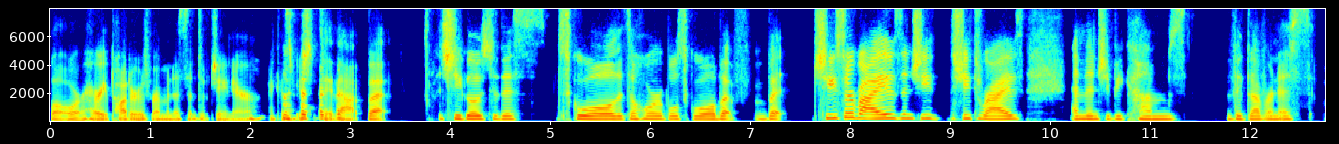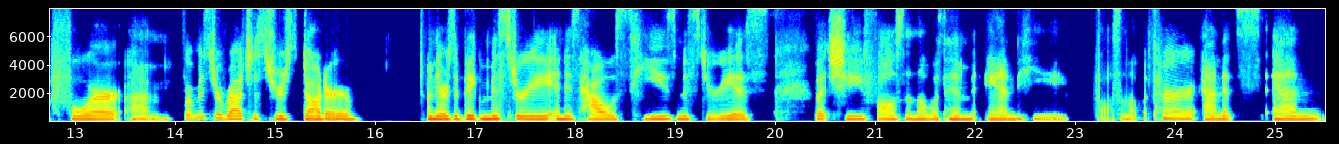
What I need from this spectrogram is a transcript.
Well, or Harry Potter is reminiscent of Jane Eyre. I guess we should say that. But she goes to this school it's a horrible school but but she survives and she she thrives. And then she becomes the governess for um for Mr. Rochester's daughter. And there's a big mystery in his house. He's mysterious but she falls in love with him and he falls in love with her. And it's and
